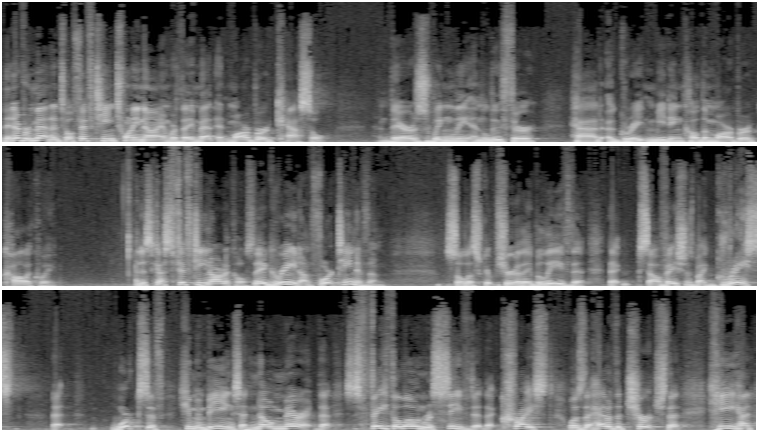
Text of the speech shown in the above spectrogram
They never met until 1529, where they met at Marburg Castle. And there, Zwingli and Luther had a great meeting called the Marburg Colloquy and discussed 15 articles. They agreed on 14 of them. Sola Scriptura, they believed that, that salvation is by grace, that works of human beings had no merit, that faith alone received it, that Christ was the head of the church, that he had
